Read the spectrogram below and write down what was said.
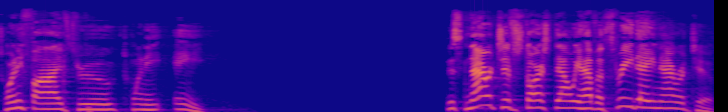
25 through 28. This narrative starts now. We have a three day narrative.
